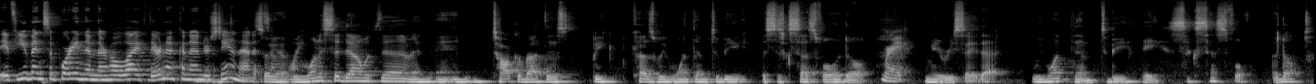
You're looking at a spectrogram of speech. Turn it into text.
if you've been supporting them their whole life they're not going to understand that at So some yeah, we want to sit down with them and, and talk about this because we want them to be a successful adult. right Let me re-say that. We want them to be a successful adult.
